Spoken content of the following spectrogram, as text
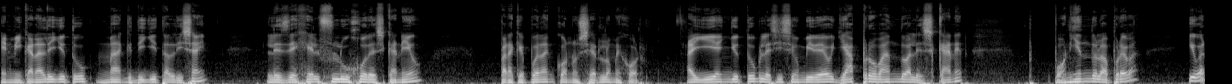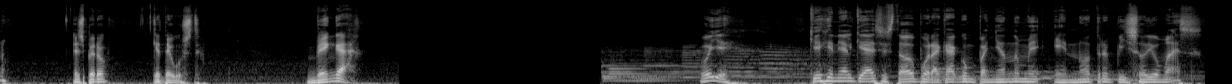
en mi canal de YouTube Mac Digital Design les dejé el flujo de escaneo para que puedan conocerlo mejor. Allí en YouTube les hice un video ya probando al escáner, poniéndolo a prueba y bueno, espero que te guste. Venga. Oye, qué genial que hayas estado por acá acompañándome en otro episodio más.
